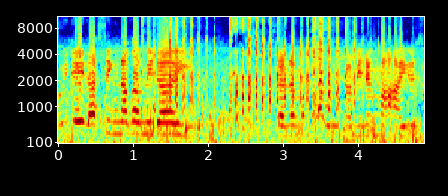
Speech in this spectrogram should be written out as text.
Uy, day, lasing na kami, day. Sana makauwi kami ng maayos.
